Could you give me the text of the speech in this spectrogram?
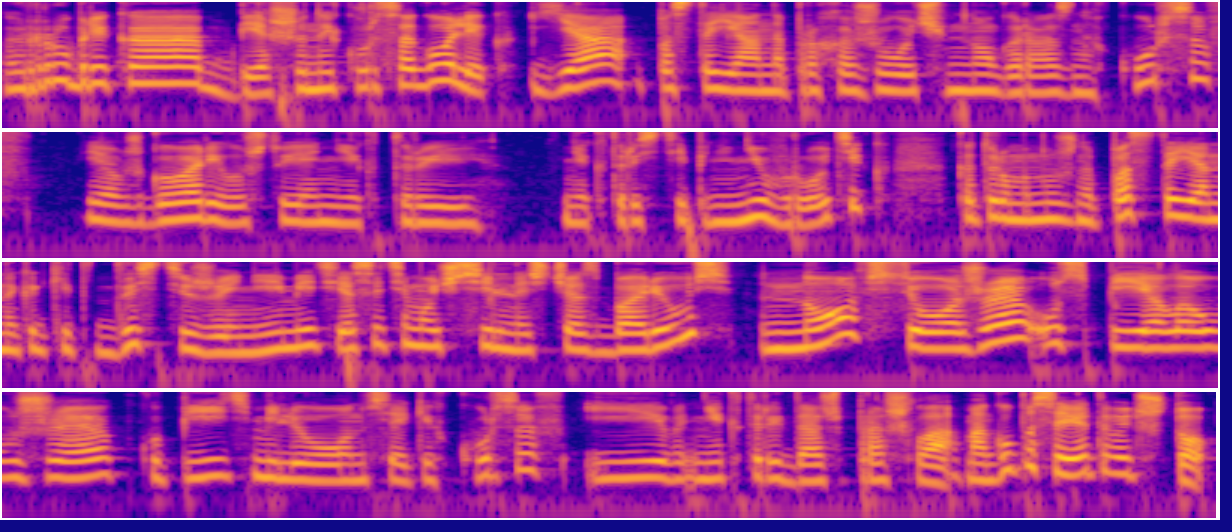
Рубрика «Бешеный курсоголик». Я постоянно прохожу очень много разных курсов. Я уже говорила, что я некоторые в некоторой степени невротик, которому нужно постоянно какие-то достижения иметь. Я с этим очень сильно сейчас борюсь, но все же успела уже купить миллион всяких курсов и некоторые даже прошла. Могу посоветовать, что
